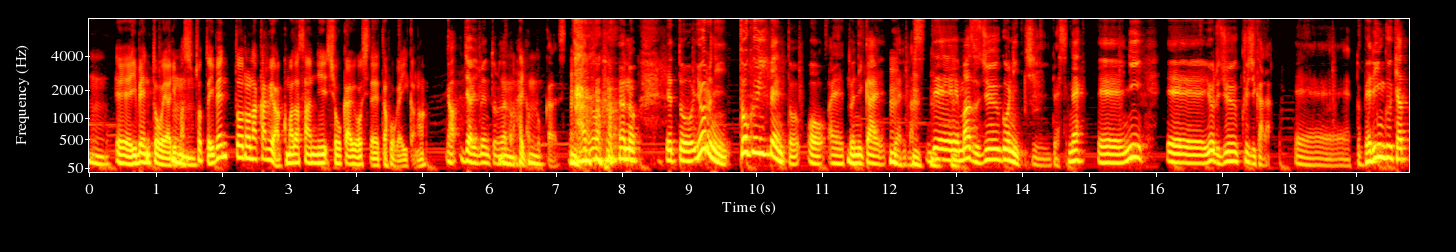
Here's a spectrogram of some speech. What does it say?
うん。えーイベントをやります、うん。ちょっとイベントの中身は熊田さんに紹介をしてあげた方がいいかな。あじゃあイベントの中のうん。はい。僕からですね。あの あのえっと夜にトークイベントをえっと2回やります。でまず15日ですね、えーに、えー夜19時から、えーっとベリングキャッ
